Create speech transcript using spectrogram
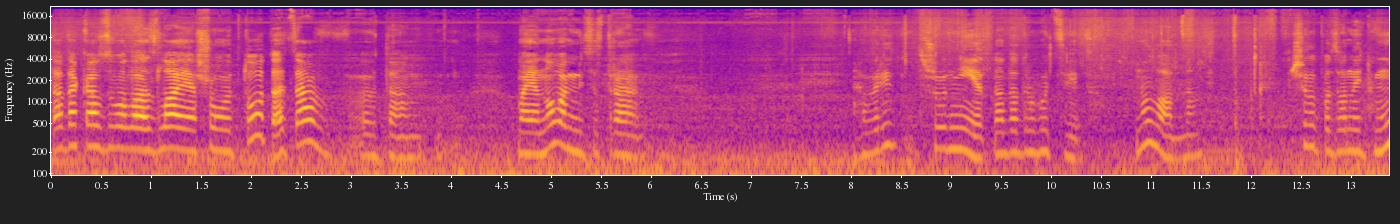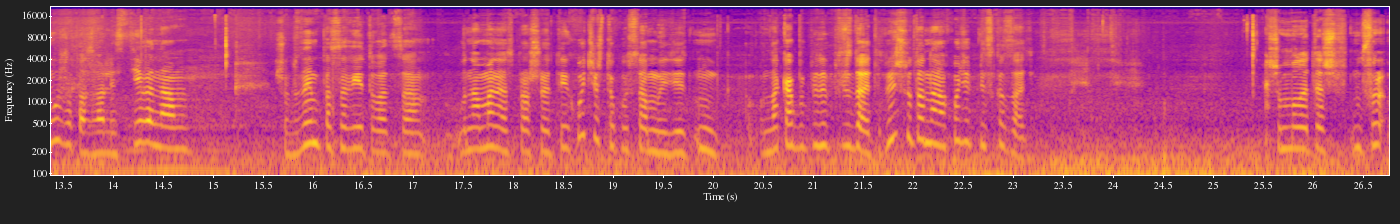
Та доказувала злая, що тот, а ця е, там, моя нова медсестра говорит, что нет, надо другой цвет. Ну ладно. Решила позвонить мужу, позвали Стивена, чтобы с ним посоветоваться. Она меня спрашивает, ты хочешь такую самую, ну, она как бы предупреждает, знаешь, что-то она хочет мне сказать. Что, мол, это ж ну, фр-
